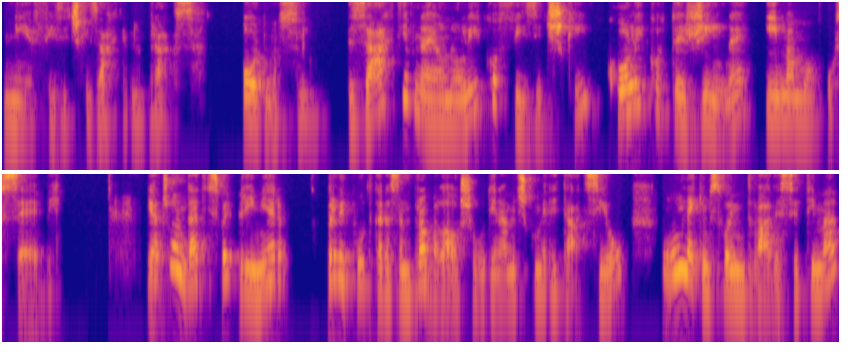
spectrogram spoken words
nije fizički zahtjevna praksa. Odnosno, zahtjevna je onoliko fizički koliko težine imamo u sebi. Ja ću vam dati svoj primjer prvi put kada sam probala ošovu dinamičku meditaciju u nekim svojim dvadesetima.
